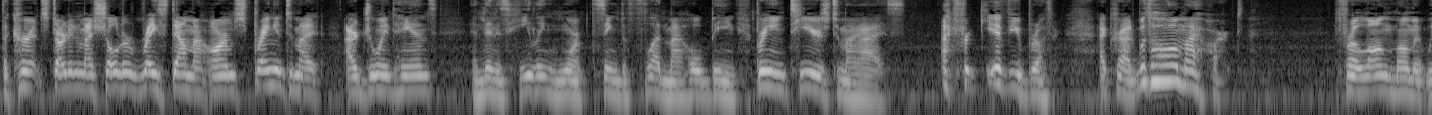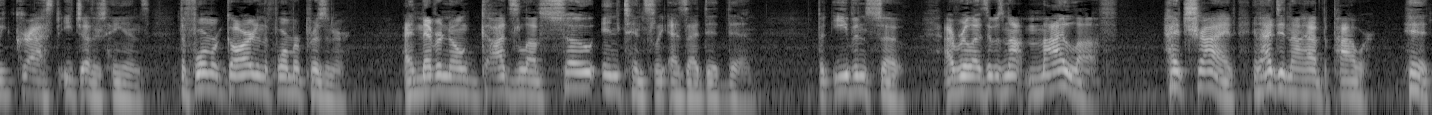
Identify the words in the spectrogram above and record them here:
The current started in my shoulder, raced down my arm, sprang into my our joined hands, and then his healing warmth seemed to flood my whole being, bringing tears to my eyes. I forgive you, brother, I cried with all my heart. For a long moment, we grasped each other's hands, the former guard and the former prisoner. I had never known God's love so intensely as I did then. But even so, I realized it was not my love. I had tried, and I did not have the power. It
